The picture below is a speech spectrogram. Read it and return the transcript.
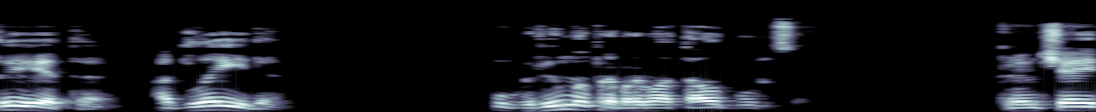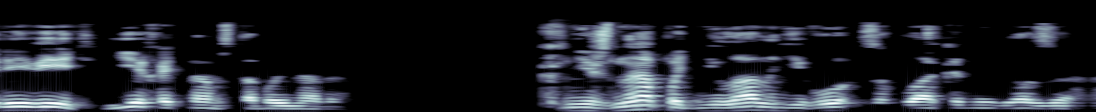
«Ты это, Адлоида!» Угрюмо пробормотал Бурцев. «Кончай реветь, ехать нам с тобой надо!» Княжна подняла на него заплаканные глаза.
